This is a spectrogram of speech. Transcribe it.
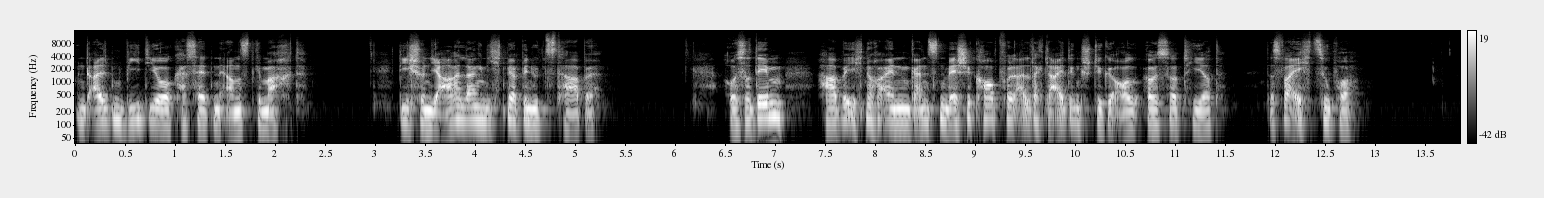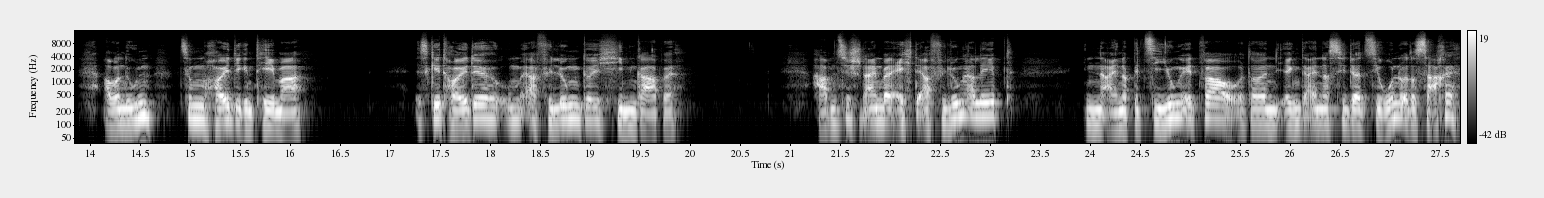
und alten Videokassetten ernst gemacht, die ich schon jahrelang nicht mehr benutzt habe. Außerdem habe ich noch einen ganzen Wäschekorb voll alter Kleidungsstücke aussortiert. Das war echt super. Aber nun zum heutigen Thema. Es geht heute um Erfüllung durch Hingabe. Haben Sie schon einmal echte Erfüllung erlebt? In einer Beziehung etwa oder in irgendeiner Situation oder Sache?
